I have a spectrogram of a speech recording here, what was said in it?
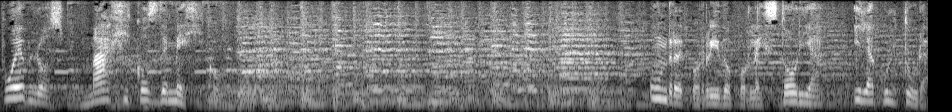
Pueblos Mágicos de México. Un recorrido por la historia y la cultura.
